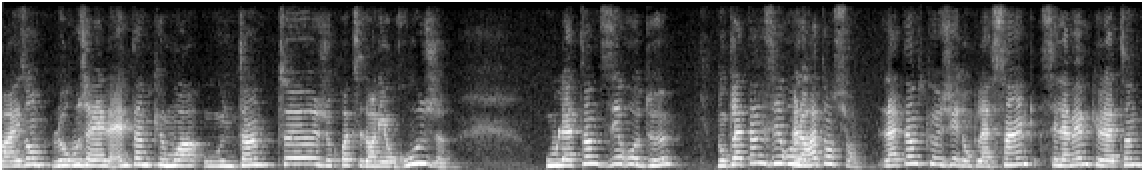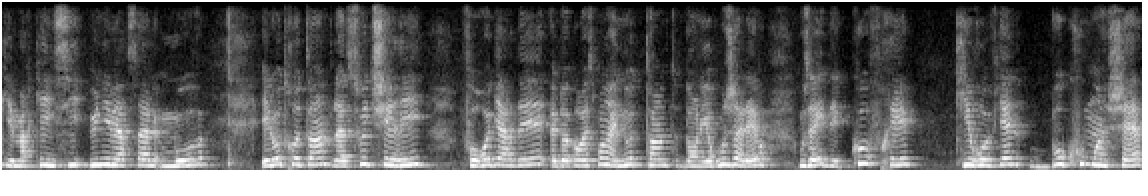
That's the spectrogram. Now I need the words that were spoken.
par exemple le rouge à lèvres la même teinte que moi ou une teinte je crois que c'est dans les rouges ou la teinte 02 donc la teinte 02 alors attention. la teinte que j'ai donc la 5 c'est la même que la teinte qui est marquée ici Universal Mauve. Et l'autre teinte la Sweet Cherry faut regarder elle doit correspondre à une autre teinte dans les rouges à lèvres. Vous avez des coffrets qui reviennent beaucoup moins cher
